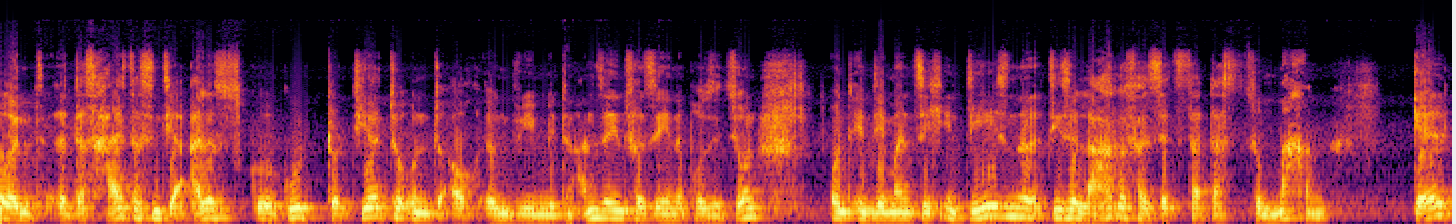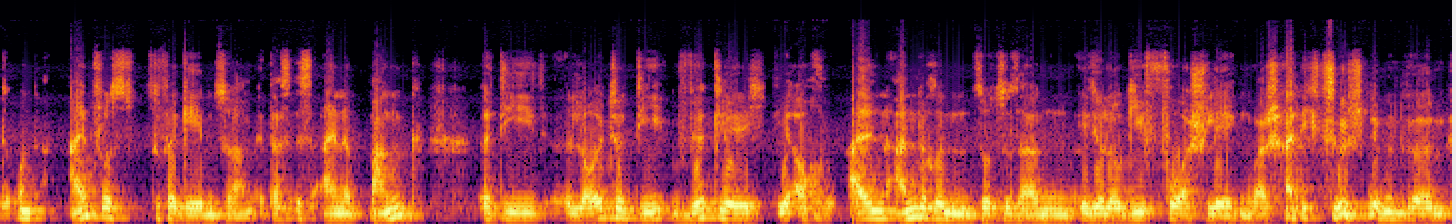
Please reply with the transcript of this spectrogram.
Und äh, das heißt, das sind ja alles gut dotierte und auch irgendwie mit Ansehen versehene Positionen. Und indem man sich in diese, diese Lage versetzt hat, das zu machen, Geld und Einfluss zu vergeben zu haben. Das ist eine Bank, äh, die Leute, die wirklich, die auch allen anderen sozusagen Ideologievorschlägen wahrscheinlich zustimmen würden,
